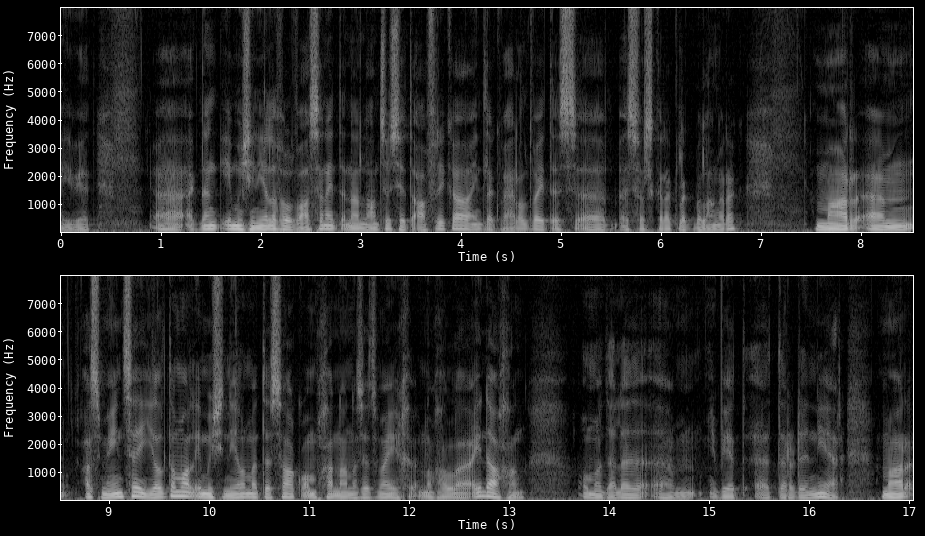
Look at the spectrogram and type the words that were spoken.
jy weet. Uh ek dink emosionele volwassenheid in 'n land soos Suid-Afrika, eintlik wêreldwyd is uh is verskriklik belangrik. Maar ehm um, as mense heeltemal emosioneel met 'n saak omgaan, dan is dit vir my nogal 'n uitdaging omdat hulle ehm um, jy weet uh, te redeneer. Maar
